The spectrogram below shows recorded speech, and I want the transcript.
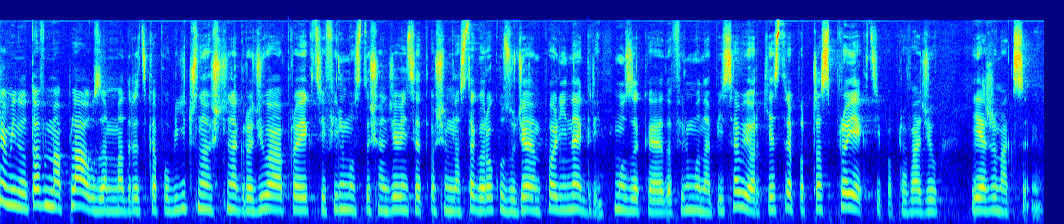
Pięciominutowym aplauzem madrycka publiczność nagrodziła projekcję filmu z 1918 roku z udziałem Poli Negri. Muzykę do filmu napisał i orkiestrę podczas projekcji poprowadził Jerzy Maksymiuk.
